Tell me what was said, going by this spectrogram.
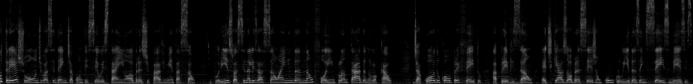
O trecho onde o acidente aconteceu está em obras de pavimentação e, por isso, a sinalização ainda não foi implantada no local. De acordo com o prefeito, a previsão é de que as obras sejam concluídas em seis meses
